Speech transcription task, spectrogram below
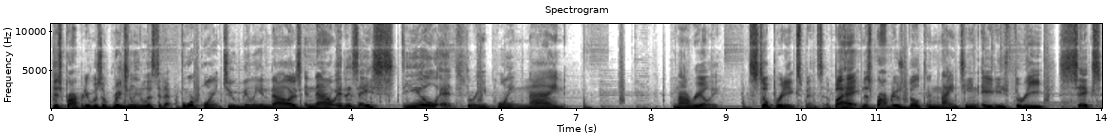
This property was originally listed at $4.2 million, and now it is a steal at 3.9. Not really still pretty expensive. But hey, this property was built in 1983, six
